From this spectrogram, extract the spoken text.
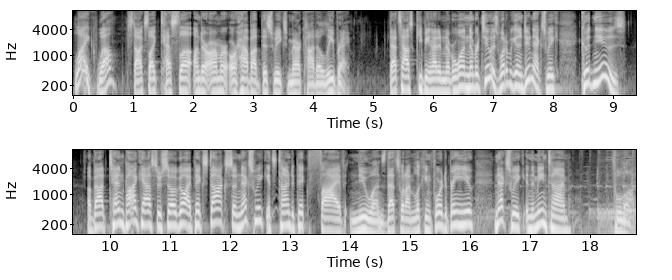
like, well, stocks like Tesla, Under Armour, or how about this week's Mercado Libre? That's housekeeping item number one. Number two is what are we going to do next week? Good news. About 10 podcasts or so ago, I picked stocks. So next week, it's time to pick five new ones. That's what I'm looking forward to bringing you next week. In the meantime, fool on.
